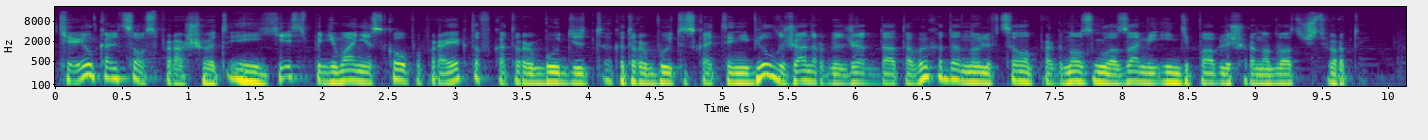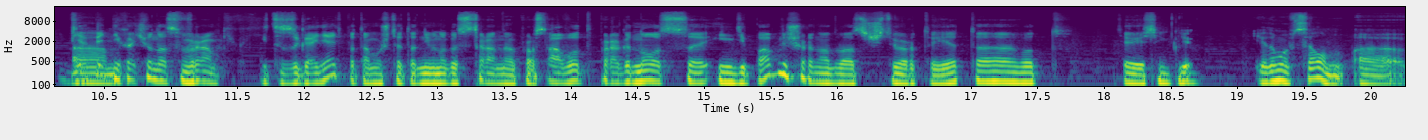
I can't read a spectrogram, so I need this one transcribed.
Кирилл Кольцов спрашивает, есть понимание скопа проектов, который будет, который будет искать Тенни Билд, жанр, бюджет, дата выхода, ну или в целом прогноз глазами инди-паблишера на 24-й? Я а... опять не хочу нас в рамки какие-то загонять, потому что это немного странный вопрос. А вот прогноз инди-паблишера на 24-й, это вот интересненько. Я думаю, в целом э,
